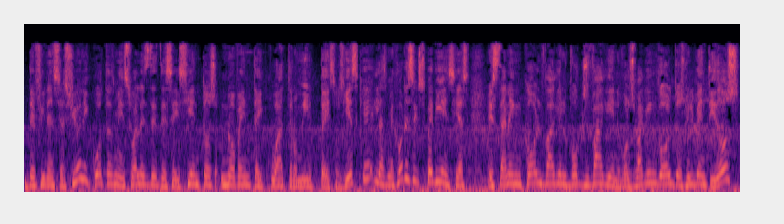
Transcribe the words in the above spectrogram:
de financiación y cuotas mensuales desde 694 mil pesos. Y es que las mejores experiencias están en Volkswagen, Volkswagen, Volkswagen Gold 2022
